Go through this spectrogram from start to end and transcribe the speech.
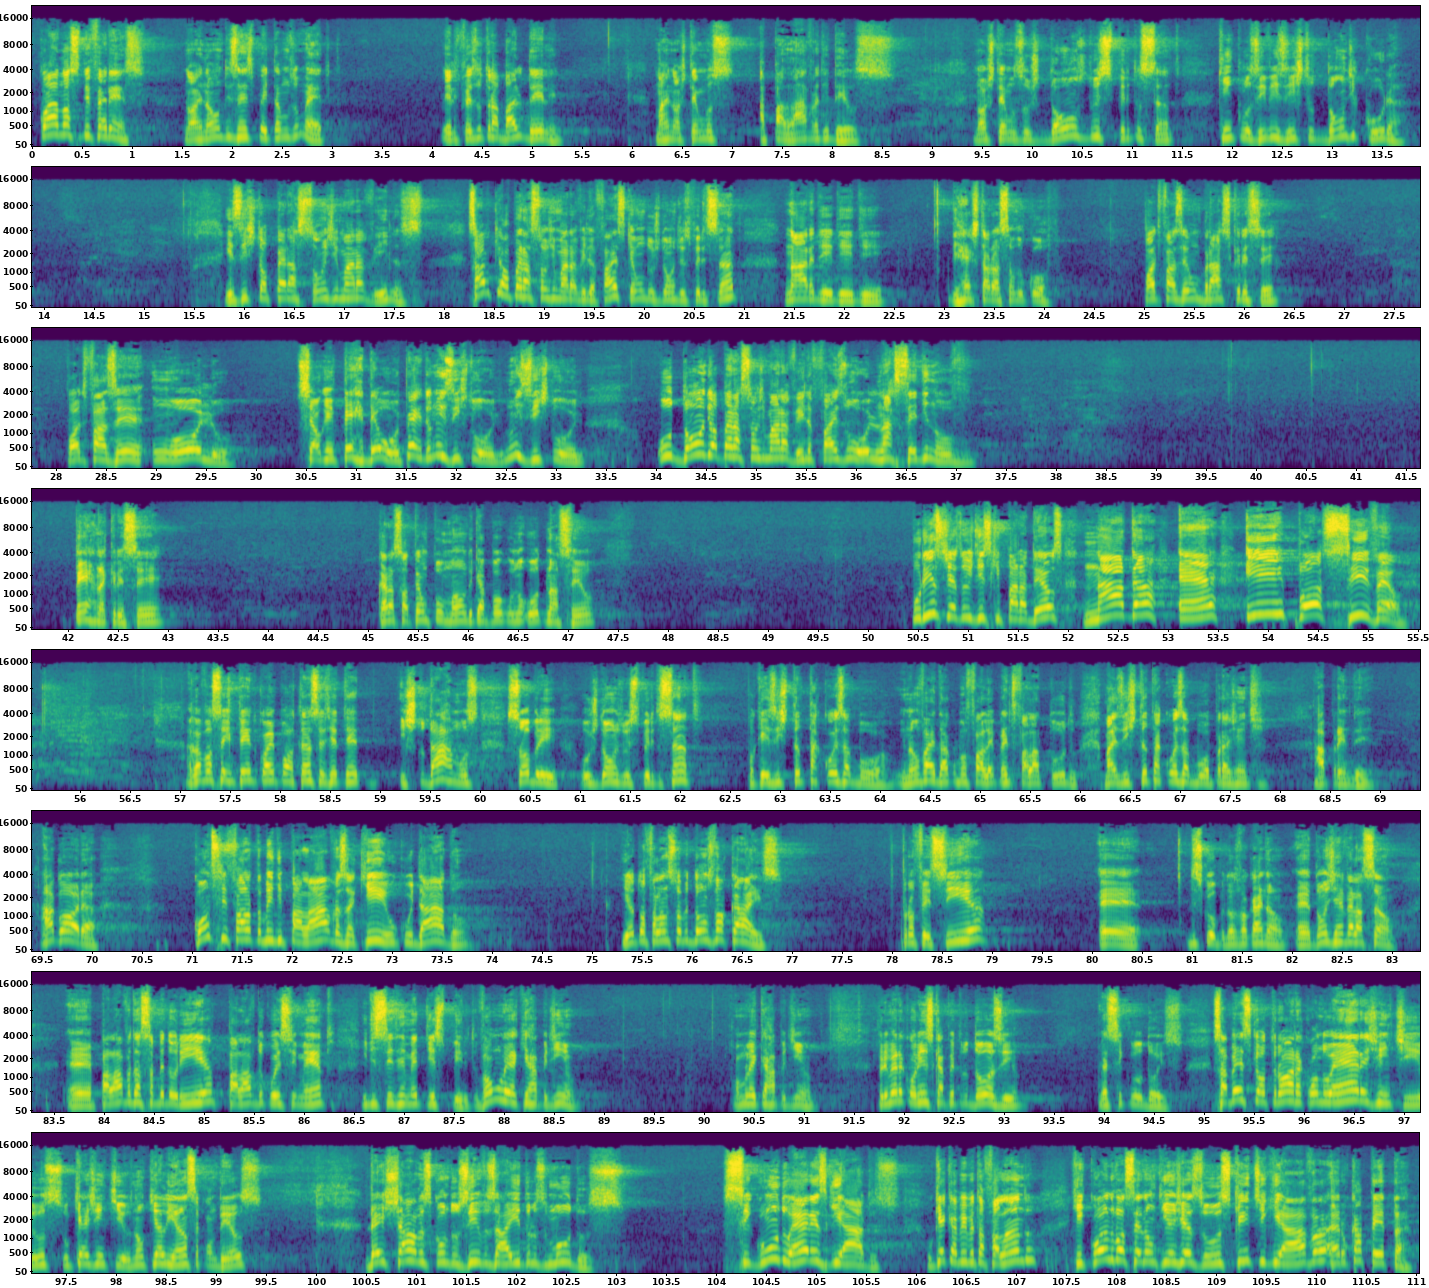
Qual é a nossa diferença? Nós não desrespeitamos o médico. Ele fez o trabalho dele. Mas nós temos a palavra de Deus. Nós temos os dons do Espírito Santo, que inclusive existe o dom de cura. Existem operações de maravilhas. Sabe o que a operação de maravilha faz? Que é um dos dons do Espírito Santo, na área de, de, de, de restauração do corpo. Pode fazer um braço crescer. Pode fazer um olho. Se alguém perdeu o olho, perdeu, não existe o olho, não existe o olho. O dom de operações de maravilha faz o olho nascer de novo. Perna crescer. O cara só tem um pulmão, daqui a pouco o outro nasceu. Por isso Jesus disse que para Deus nada é impossível. Agora você entende qual a importância de estudarmos sobre os dons do Espírito Santo? Porque existe tanta coisa boa. E não vai dar, como eu falei, para a gente falar tudo. Mas existe tanta coisa boa para a gente aprender. Agora, quando se fala também de palavras aqui, o cuidado, e eu estou falando sobre dons vocais, profecia, é, desculpa, dons vocais não, é, dons de revelação, é, palavra da sabedoria, palavra do conhecimento e discernimento de espírito. Vamos ler aqui rapidinho. Vamos ler aqui rapidinho. 1 Coríntios capítulo 12, versículo 2. Sabeis que outrora, quando eres gentios, o que é gentios? Não tinha aliança com Deus, deixavas conduzir-vos a ídolos mudos, segundo eres guiados. O que, é que a Bíblia está falando? Que quando você não tinha Jesus, quem te guiava era o capeta.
